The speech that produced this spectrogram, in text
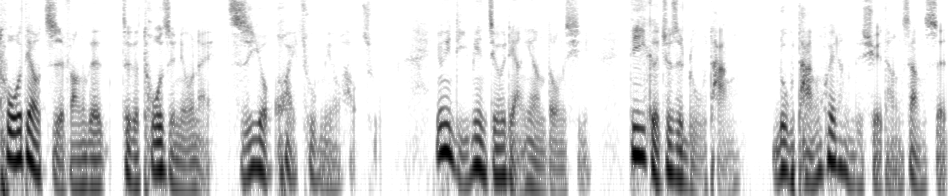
脱掉脂肪的这个脱脂牛奶只有坏处没有好处，因为里面只有两样东西，第一个就是乳糖，乳糖会让你的血糖上升，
